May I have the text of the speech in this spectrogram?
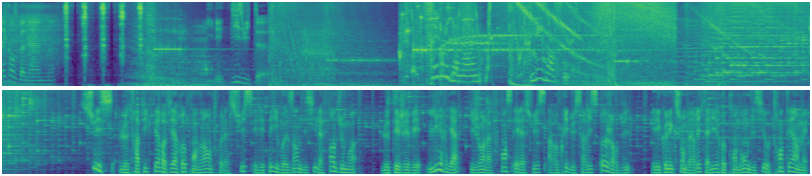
Fréquence banane. Il est 18h. Fréquence banane, les infos. Suisse, le trafic ferroviaire reprendra entre la Suisse et les pays voisins d'ici la fin du mois. Le TGV Lyria, qui joint la France et la Suisse, a repris du service aujourd'hui et les connexions vers l'Italie reprendront d'ici au 31 mai.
